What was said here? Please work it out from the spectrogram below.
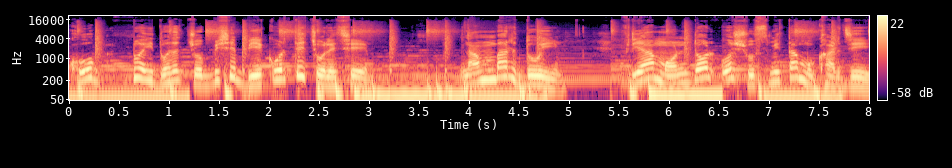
খুব দু হাজার চব্বিশে বিয়ে করতে চলেছে। নাম্বার দুই প্রিয়া মণ্ডল ও সুস্মিতা মুখার্জি।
